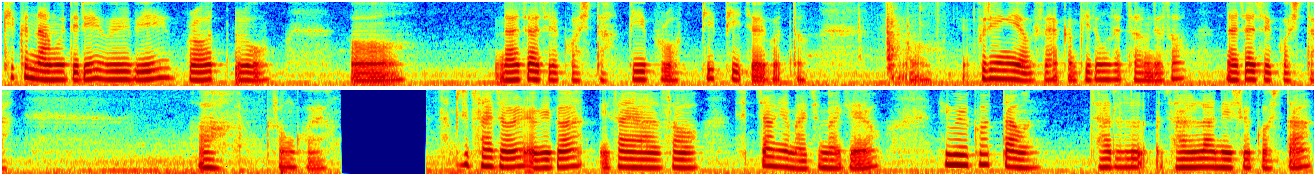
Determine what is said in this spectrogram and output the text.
키 큰 나무들이 will be brought low. 어, 낮아질 것이다. be brought, pp죠 이것도. 어, bring이 여기서 약간 비동사처럼 돼서 낮아질 것이다. 아, 그런 거예요. 34절 여기가 이사야서 10장의 마지막이에요. He will cut down 잘, 잘라내실 것이다.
